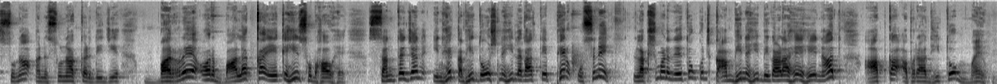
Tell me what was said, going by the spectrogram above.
सुना अनसुना कर दीजिए। बर्रे और बालक का एक ही स्वभाव है। संतजन इन्हें कभी दोष नहीं लगाते, फिर उसने लक्ष्मण ने तो कुछ काम भी नहीं बिगाड़ा है। हे नाथ, आपका अपराधी तो मैं हूँ।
